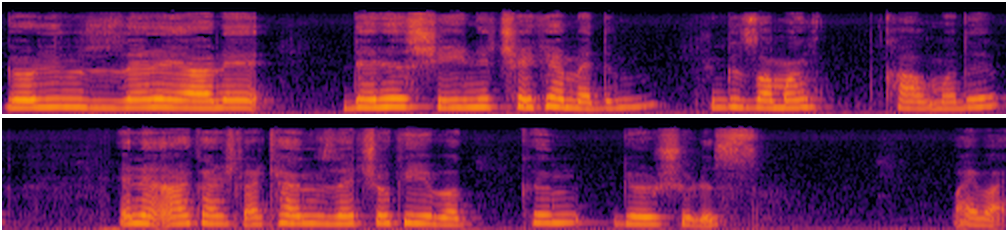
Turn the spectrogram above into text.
Gördüğünüz üzere yani deniz şeyini çekemedim. Çünkü zaman kalmadı. Yani arkadaşlar kendinize çok iyi bakın. Görüşürüz. Bay bay.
